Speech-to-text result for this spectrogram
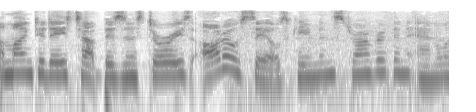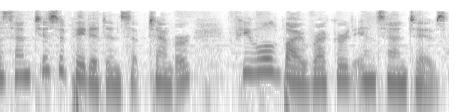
Among today's top business stories, auto sales came in stronger than analysts anticipated in September, fueled by record incentives.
